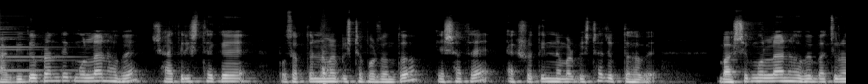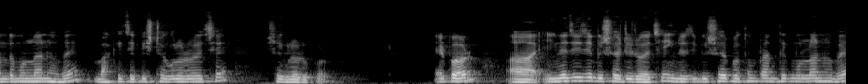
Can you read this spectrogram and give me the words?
আর দ্বিতীয় প্রান্তিক মূল্যায়ন হবে সাঁত্রিশ থেকে পঁচাত্তর নম্বর পৃষ্ঠা পর্যন্ত, এর সাথে একশো তিন নম্বর পৃষ্ঠা যুক্ত হবে। বার্ষিক মূল্যায়ন হবে বা চূড়ান্ত মূল্যায়ন হবে বাকি যে পৃষ্ঠাগুলো রয়েছে সেগুলোর উপর। এরপর ইংরেজি যে বিষয়টি রয়েছে, ইংরেজি বিষয়ের প্রথম প্রান্তিক মূল্যায়ন হবে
